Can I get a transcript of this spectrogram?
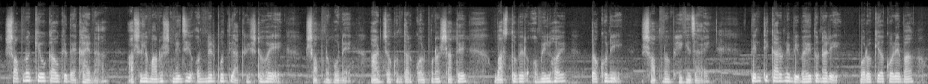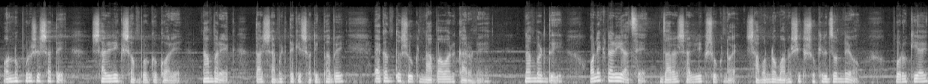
স্বপ্ন কেউ কাউকে দেখায় না আসলে মানুষ নিজে অন্যের প্রতি আকৃষ্ট হয়ে স্বপ্ন বনে। আর যখন তার কল্পনার সাথে বাস্তবের অমিল হয়, তখনই স্বপ্ন ভেঙে যায়। তিনটি কারণে বিবাহিত নারী পরকীয়া করে বা অন্য পুরুষের সাথে শারীরিক সম্পর্ক করে। নাম্বার এক, তার স্বামীর থেকে সঠিকভাবে একান্ত সুখ না পাওয়ার কারণে। নাম্বার দুই, অনেক নারী আছে যারা শারীরিক সুখ নয়, সামান্য মানসিক সুখের জন্যেও পরকীয়ায়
